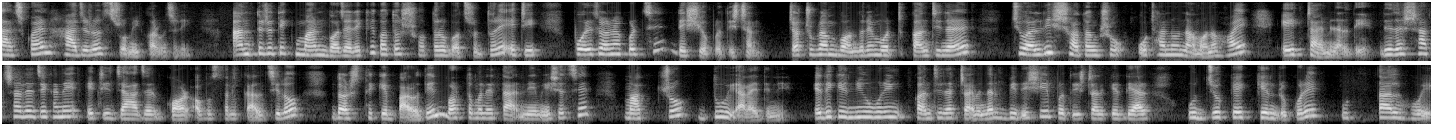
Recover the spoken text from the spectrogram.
কাজ করেন হাজারো শ্রমিক কর্মচারী। আন্তর্জাতিক মান বজায় রেখে গত সতেরো বছর ধরে এটি পরিচালনা করছে দেশীয় প্রতিষ্ঠান। চট্টগ্রাম বন্দরে মোট কন্টেনারের চুয়াল্লিশ শতাংশ ওঠানো নামানো হয় এই টার্মিনাল দিয়ে। দুই সালে যেখানে এটি জাহাজের গড় অবস্থানকাল ছিল, দশ থেকে বারো দিন, বর্তমানে তা নেমে এসেছে মাত্র দুই আড়াই দিনে। এদিকে নিউমোরিং কন্টেনার টার্মিনাল বিদেশি প্রতিষ্ঠানকে দেওয়ার উদ্যোগকে কেন্দ্র করে উত্তাল হয়ে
